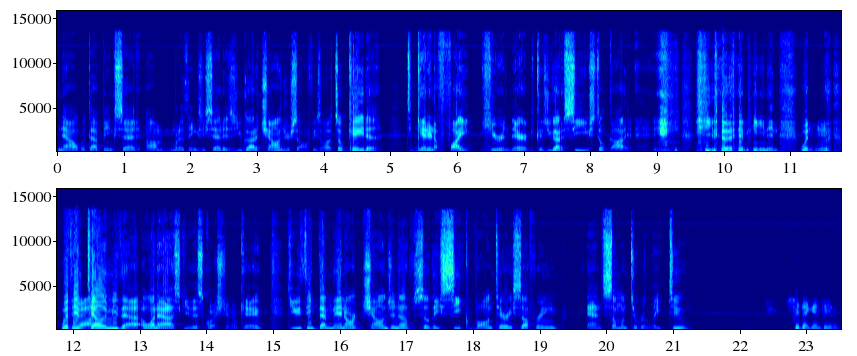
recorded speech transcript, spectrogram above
Now, with that being said, um, one of the things he said is you got to challenge yourself. He's all, it's okay to to Mm-hmm. get in a fight here and there because you got to see you still got it. you know what I mean? And with Mhm. with him Yeah. telling me that, I want to ask you this question, okay? Do you think that men aren't challenged enough so they seek voluntary suffering and someone to relate to? Say that again, David.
